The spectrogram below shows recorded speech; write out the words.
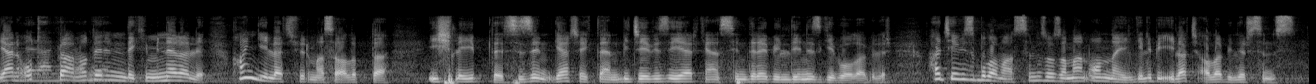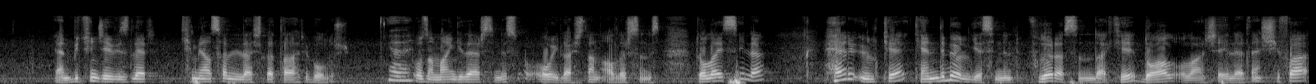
yani o toprağın o derinindeki minerali hangi ilaç firması alıp da işleyip de sizin gerçekten bir cevizi yerken sindirebildiğiniz gibi olabilir. Ha ceviz bulamazsınız o zaman onunla ilgili bir ilaç alabilirsiniz. Yani bütün cevizler kimyasal ilaçla tahrip olur. Evet. O zaman gidersiniz o ilaçtan alırsınız. Dolayısıyla her ülke kendi bölgesinin florasındaki doğal olan şeylerden şifa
